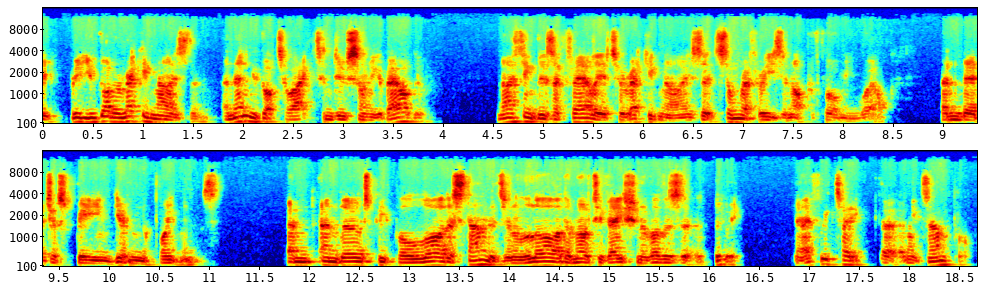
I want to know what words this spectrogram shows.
but, but you've got to recognize them and then you've got to act and do something about them. And I think there's a failure to recognize that some referees are not performing well and they're just being given appointments. And, and those people lower the standards and lower the motivation of others that are doing. You know, if we take uh, an example,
